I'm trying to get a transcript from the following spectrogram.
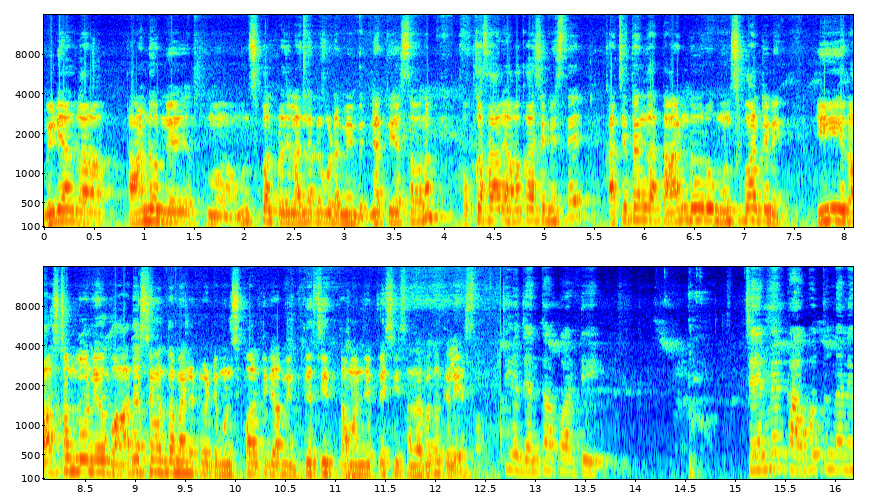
మీడియా ద్వారా తాండూరు మున్సిపల్ ప్రజలందరినీ కూడా మేము విజ్ఞప్తి చేస్తా ఉన్నాం. ఒక్కసారి అవకాశం ఇస్తే ఖచ్చితంగా తాండూరు మున్సిపాలిటీని ఈ రాష్ట్రంలోనే ఒక ఆదర్శవంతమైనటువంటి మున్సిపాలిటీగా మేము తీర్చిదిద్దామని చెప్పేసి ఈ సందర్భంగా తెలియజేస్తాం. భారతీయ జనతా పార్టీ చైర్మన్ కాబోతుందనే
